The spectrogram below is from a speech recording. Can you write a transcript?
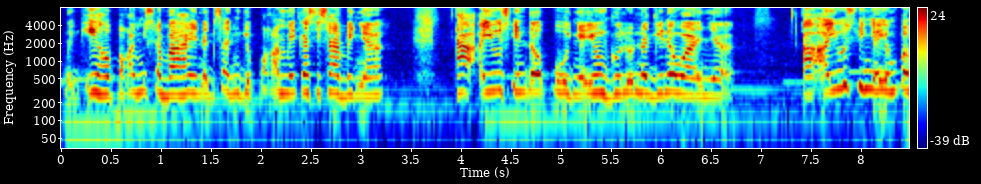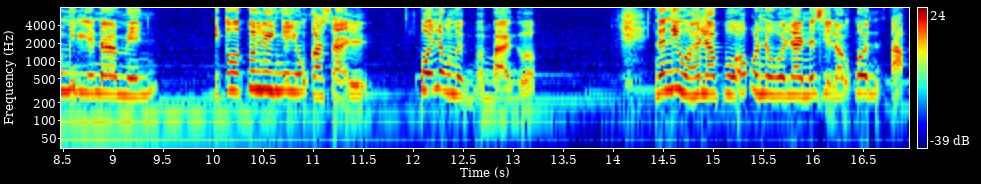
Nag-ihaw pa kami sa bahay, nagsangyo pa kami kasi sabi niya, aayusin daw po niya yung gulo na ginawa niya. Aayusin niya yung pamilya namin. Itutuloy niya yung kasal. Walang magbabago. Naniwala po ako na wala na silang kontak.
